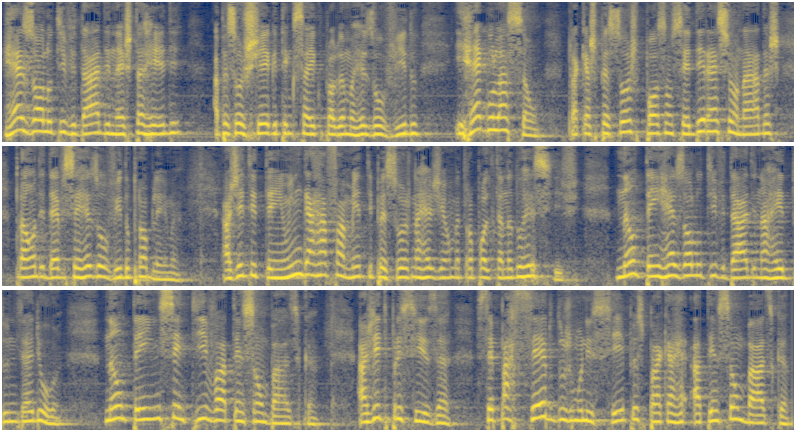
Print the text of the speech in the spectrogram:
resolutividade nesta rede, a pessoa chega e tem que sair com o problema resolvido, e regulação, para que as pessoas possam ser direcionadas para onde deve ser resolvido o problema. A gente tem um engarrafamento de pessoas na região metropolitana do Recife. Não tem resolutividade na rede do interior. Não tem incentivo à atenção básica. A gente precisa ser parceiro dos municípios para que a atenção básica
